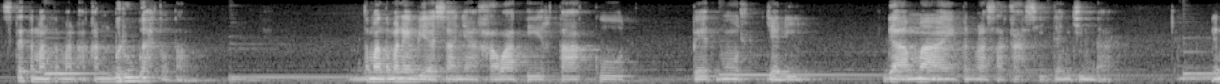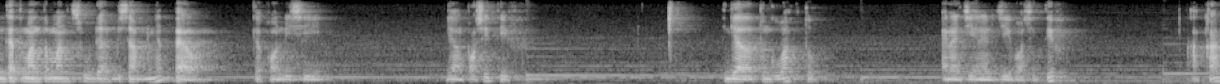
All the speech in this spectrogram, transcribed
state teman-teman akan berubah total teman-teman yang biasanya khawatir, takut, bad mood jadi damai, penuh rasa kasih dan cinta. Dan ke teman-teman sudah bisa menyetel ke kondisi yang positif, tinggal tunggu waktu. Energi-energi positif akan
